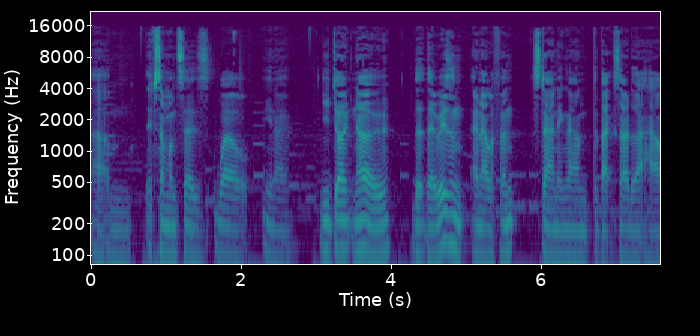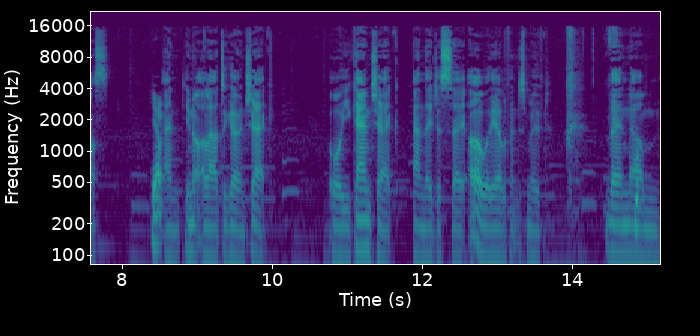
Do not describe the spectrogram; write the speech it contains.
Um, if someone says, well, you know, you don't know that there isn't an elephant standing around the backside of that house, Yep. and you're not allowed to go and check, or you can check, and they just say, "Oh, well, the elephant just moved," then um,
